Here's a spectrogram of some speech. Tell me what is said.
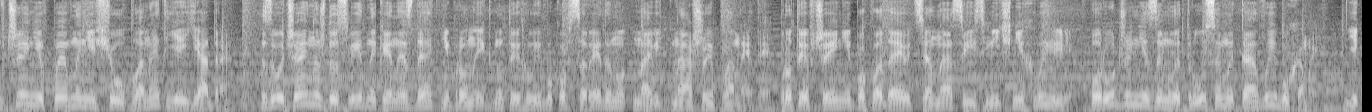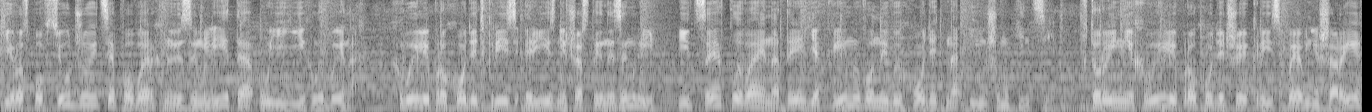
вчені впевнені, що у планет є ядра? Звичайно ж, дослідники не здатні проникнути глибоко всередину навіть нашої планети. Проте вчені покладаються на сейсмічні хвилі, породжені землетрусами та вибухами, які розповсюджуються поверхнею землі та у її глибинах. Хвилі проходять крізь різні частини землі, і це впливає на те, якими вони виходять на іншому кінці. Вторинні хвилі, проходячи крізь певні шари,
